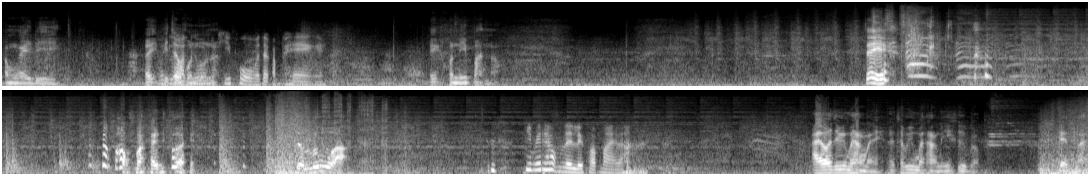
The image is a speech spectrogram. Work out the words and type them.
ทำไงดี เฮ้ยพี่เจอคนนู้นนะที่โผล่มาจากกำแพงไงเอ้ยคนนี้ปั่นเหรอเจ๊ ปรับไม้ด้วย จะรั่วพี่ไม่ทำอะไรเลยความหมายแล้วไอ้ว่าจะวิ่งมาทางไหนเฮ้ยถ้าวิ่งมาทางนี้คือแบบเห็นนะ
